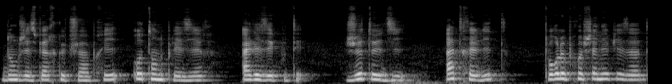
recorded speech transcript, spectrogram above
Donc j'espère que tu as pris autant de plaisir à les écouter. Je te dis à très vite pour le prochain épisode.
